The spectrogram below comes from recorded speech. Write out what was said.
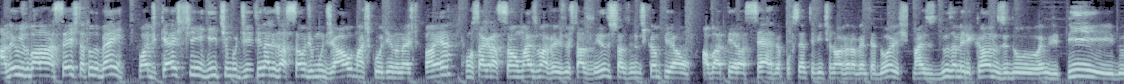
Amigos do Bala na Sexta, tudo bem? Podcast em ritmo de finalização de Mundial masculino na Espanha. Consagração, mais uma vez, dos Estados Unidos. Estados Unidos campeão ao bater a Sérvia por 129 a 92. Mas dos americanos e do MVP do,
